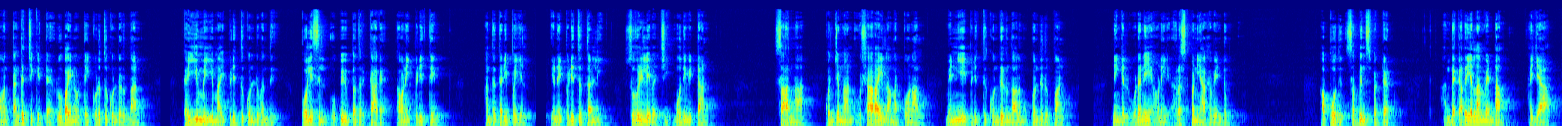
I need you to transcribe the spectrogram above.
அவன் தங்கச்சி கிட்ட ரூபாய் நோட்டை கொடுத்து கொண்டிருந்தான். கையும் மெய்யுமாய் பிடித்து கொண்டு வந்து போலீஸில் ஒப்புவிப்பதற்காக அவனை பிடித்தேன். அந்த தடிப்பையில் என்னை பிடித்து தள்ளி சுவரிலே வச்சு மோதிவிட்டான். சார்னா கொஞ்சம் நான் உஷாராயில்லாமற் போனால் மென்னியை பிடித்து கொண்டிருந்தாலும் கொண்டிருப்பான். நீங்கள் உடனே அவனை அரெஸ்ட் பண்ணியாக வேண்டும். அப்போது சப் இன்ஸ்பெக்டர் அந்த கதையெல்லாம் வேண்டாம். ஐயா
